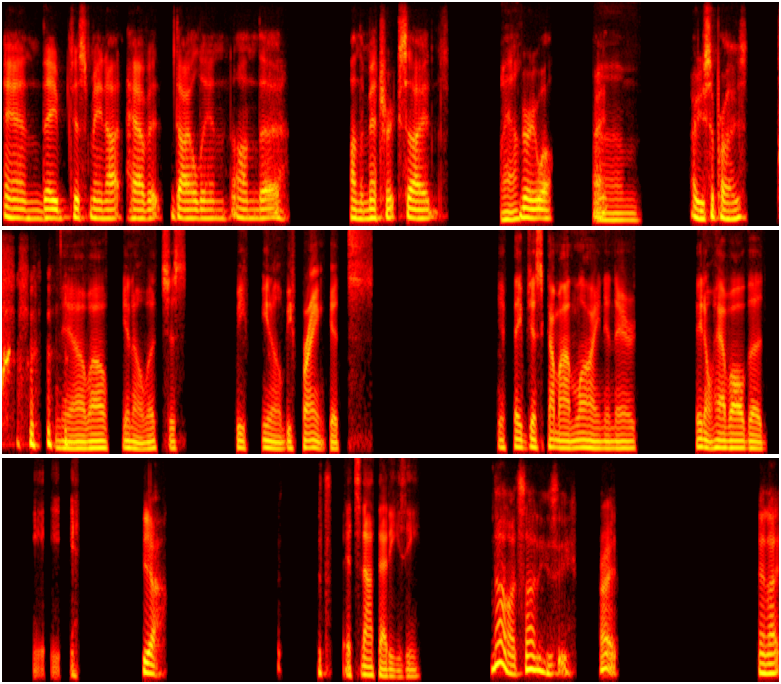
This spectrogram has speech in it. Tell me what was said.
and they just may not have it dialed in on the on the metric side Well, very well. Right. um, Are you surprised? yeah, well, you know, let's just be, you know, be frank. It's if they've just come online and they're they don't have all the, Yeah. it's it's not that easy. No, it's not easy. Right. And I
